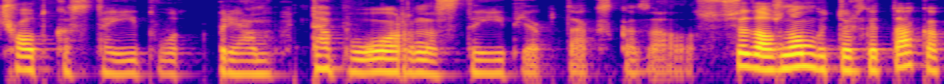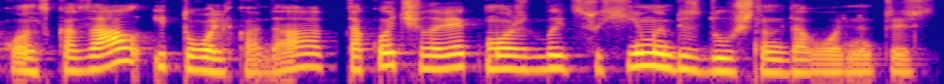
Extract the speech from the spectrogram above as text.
четко стоит, вот прям топорно стоит, я бы так сказала. Все должно быть только так, как он сказал, и только, да. Такой человек может быть сухим и бездушным довольно, то есть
